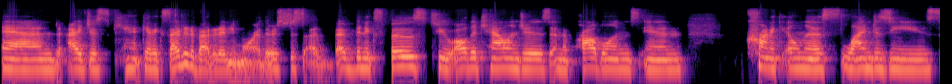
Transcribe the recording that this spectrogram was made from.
And i just can't get excited about it anymore. There's just I've, I've been exposed to all the challenges and the problems in chronic illness lyme disease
